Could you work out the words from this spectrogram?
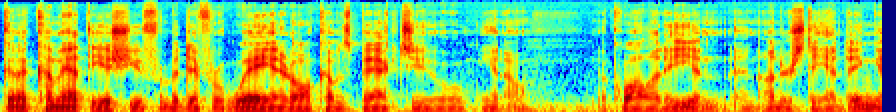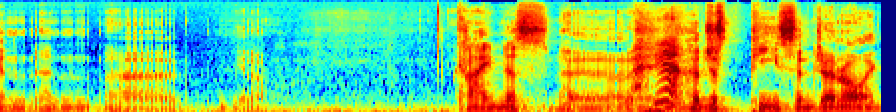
going to come at the issue from a different way and it all comes back to you know equality and, and understanding and and uh, you know kindness uh, Yeah. just peace in general like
